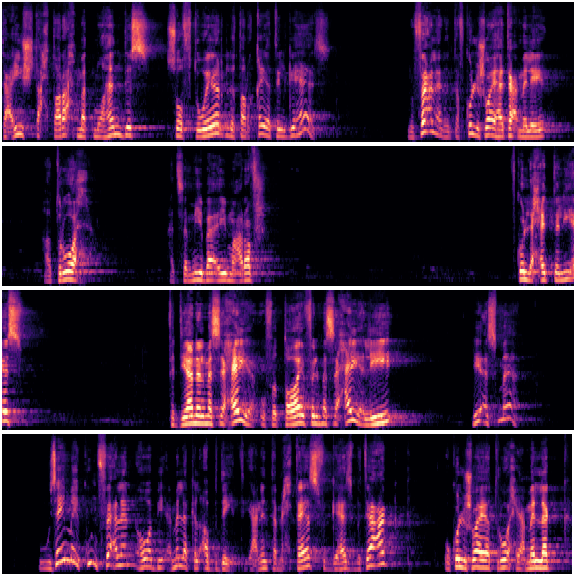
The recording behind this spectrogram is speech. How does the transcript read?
تعيش تحت رحمة مهندس software لترقية الجهاز. إنه فعلا أنت في كل شوية هتعمل إيه؟ هتروح هتسميه بقى إيه؟ معرفش. في كل حتة ليه اسم. في الديانة المسيحية وفي الطوائف المسيحية ليه ليه أسماء. وزي ما يكون فعلا هو بيعمل لك ال update يعني أنت محتاس في الجهاز بتاعك وكل شوية تروح يعمل لك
